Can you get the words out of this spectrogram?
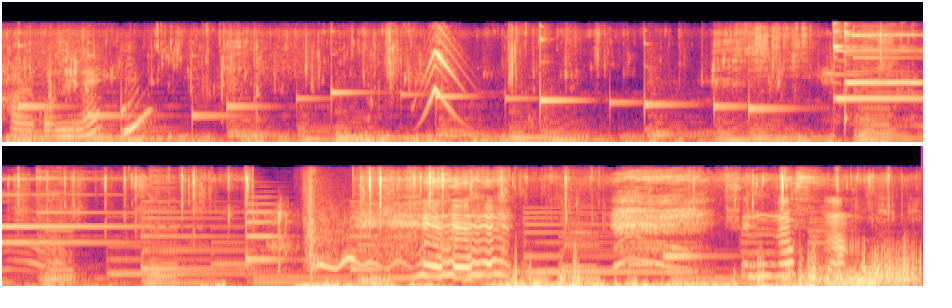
잘 걷네? 신났어.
